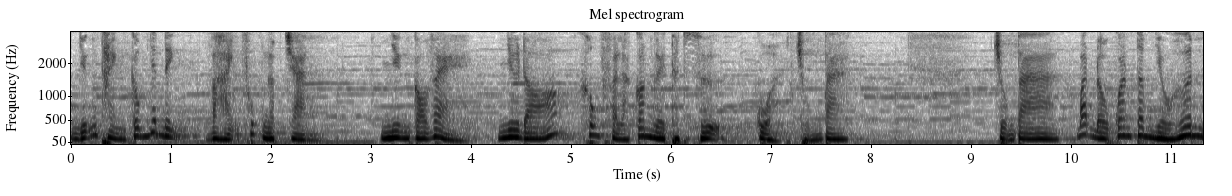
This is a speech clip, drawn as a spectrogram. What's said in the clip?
những thành công nhất định và hạnh phúc ngập tràn nhưng có vẻ như đó không phải là con người thật sự của chúng ta. Chúng ta bắt đầu quan tâm nhiều hơn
